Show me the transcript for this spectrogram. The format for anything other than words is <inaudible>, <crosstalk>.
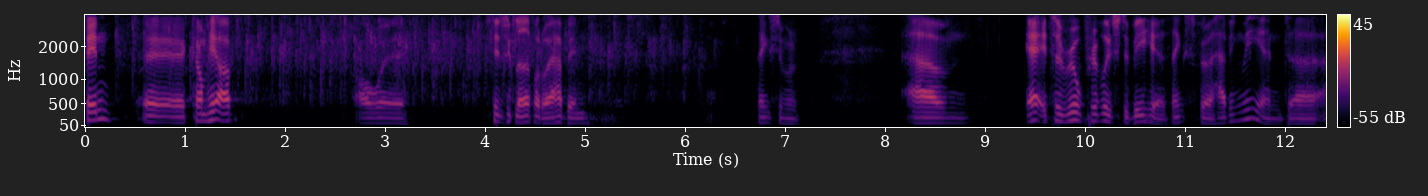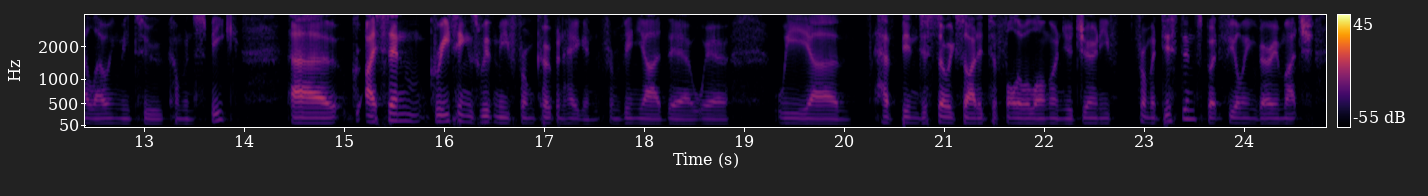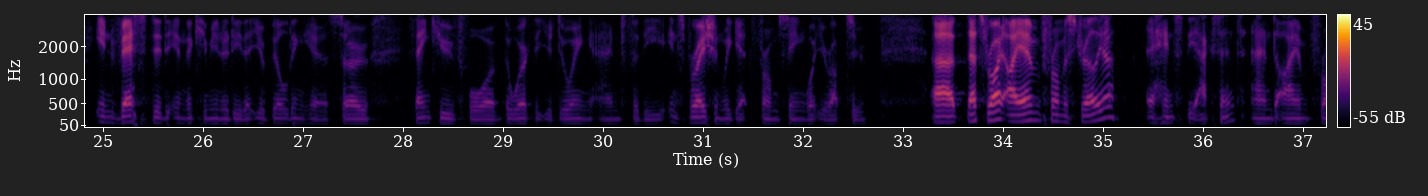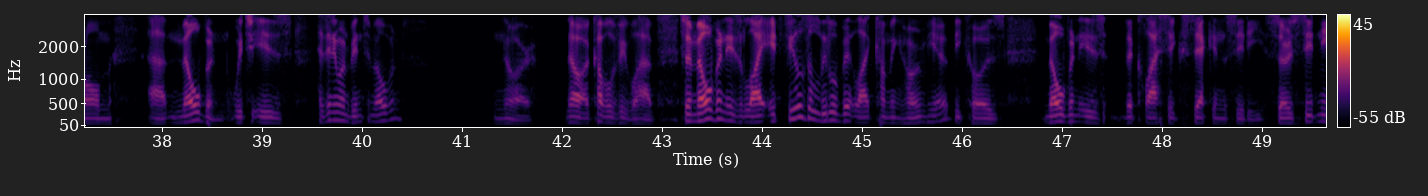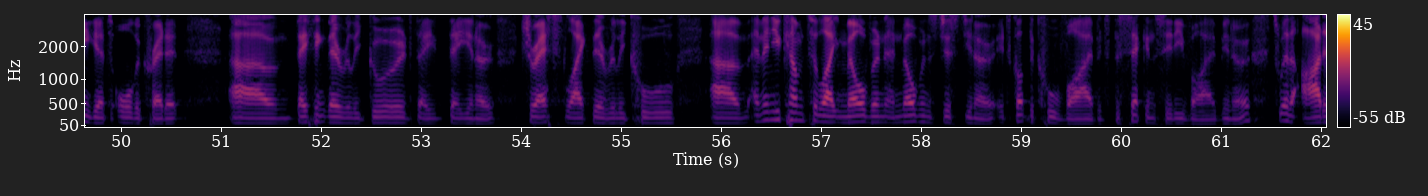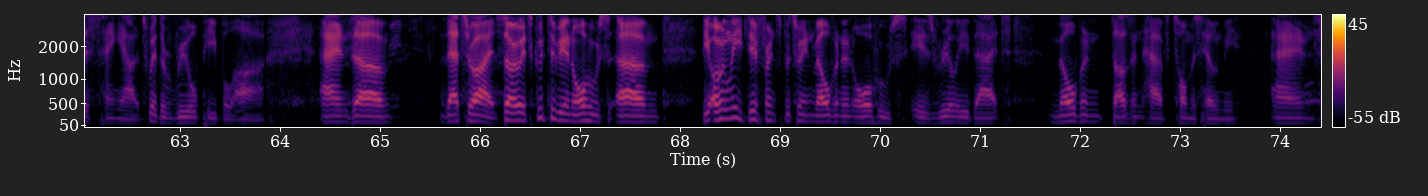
Ben, øh, kom herop. Og øh, sindssygt glad for, at du er her, Ben. Thanks, Simon. Um, yeah, it's a real privilege to be here. Thanks for having me and uh, allowing me to come and speak. Uh, I send greetings with me from Copenhagen, from Vineyard there, where we uh, have been just so excited to follow along on your journey from a distance, but feeling very much invested in the community that you're building here. So thank you for the work that you're doing and for the inspiration we get from seeing what you're up to. Uh, that's right, I am from Australia, uh, hence the accent, and I am from uh, Melbourne, which is. Has anyone been to Melbourne? No. No, a couple of people have. So Melbourne is like it feels a little bit like coming home here because Melbourne is the classic second city. So Sydney gets all the credit. Um, they think they're really good. They they you know dress like they're really cool. Um, and then you come to like Melbourne, and Melbourne's just you know it's got the cool vibe. It's the second city vibe. You know, it's where the artists hang out. It's where the real people are. And um, that's right. So it's good to be in Aarhus. Um, the only difference between Melbourne and Aarhus is really that Melbourne doesn't have Thomas Helmig. And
